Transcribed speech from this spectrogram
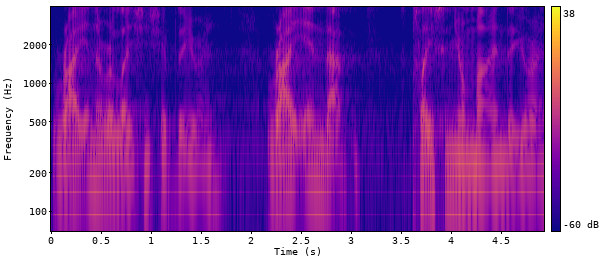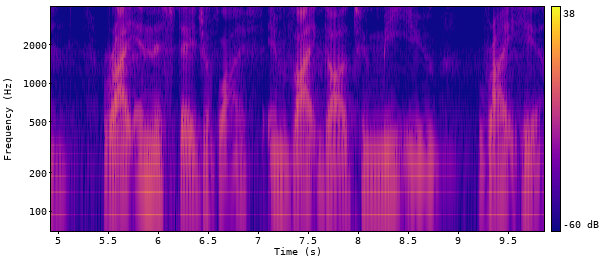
right in the relationship that you're in, right in that place in your mind that you're in, right in this stage of life, invite God to meet you right here.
